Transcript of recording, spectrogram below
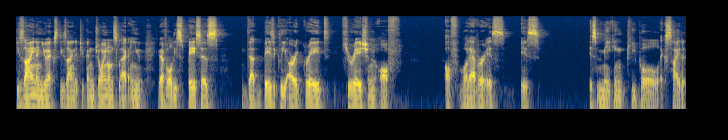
design and UX design that you can join on Slack and you you have all these spaces that basically are a great curation of of whatever is is is making people excited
